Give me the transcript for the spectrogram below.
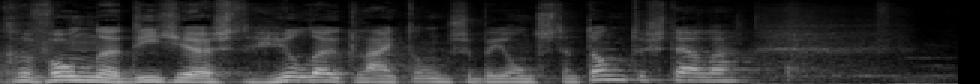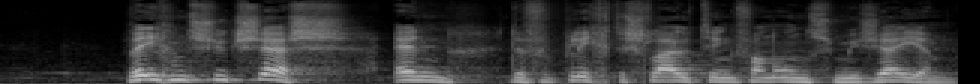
gevonden die het heel leuk lijkt om ze bij ons tentoon te stellen. Wegens succes en de verplichte sluiting van ons museum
